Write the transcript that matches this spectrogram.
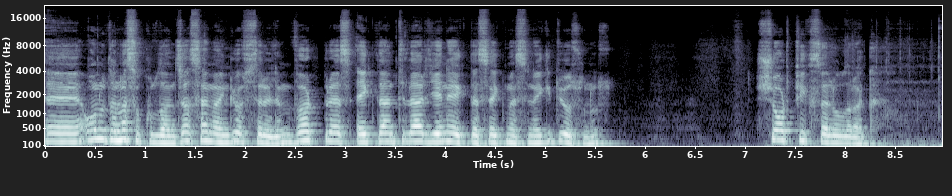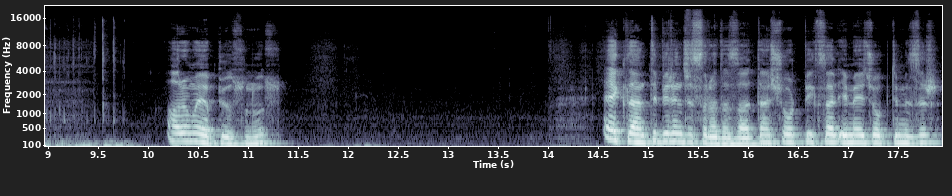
Ee, onu da nasıl kullanacağız hemen gösterelim. WordPress eklentiler yeni ekle sekmesine gidiyorsunuz. Short pixel olarak arama yapıyorsunuz. Eklenti birinci sırada zaten. Short Pixel Image Optimizer.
